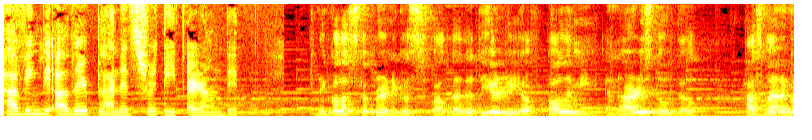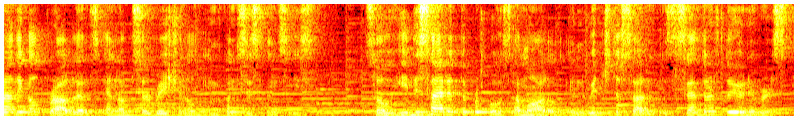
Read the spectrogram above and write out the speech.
having the other planets rotate around it. Nicholas Copernicus felt that the theory of Ptolemy and Aristotle has mathematical problems and observational inconsistencies. So he decided to propose a model in which the sun is the center of the universe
